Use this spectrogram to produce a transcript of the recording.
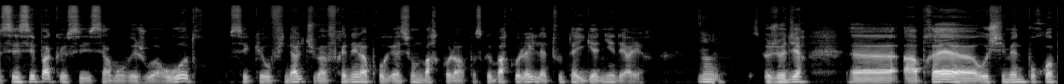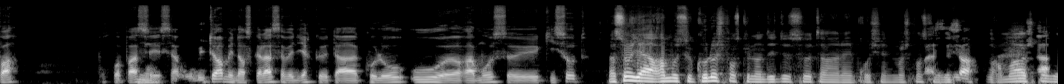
C'est pas que c'est c'est un mauvais joueur ou autre, c'est qu'au final, tu vas freiner la progression de Barcola, parce que Barcola, il a tout à y gagner derrière. Ouais. Ce que je veux dire. Euh, après, euh, Oshimen, pourquoi pas? Pourquoi pas? Ouais. C'est un bon buteur, mais dans ce cas-là, ça veut dire que tu as Colo ou euh, Ramos euh, qui sautent. De toute façon, il y a Ramos ou Colo, je pense que l'un des deux saute hein, l'année prochaine. Moi, je pense Bah, que c'est ça. Alors, moi, je pense dans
